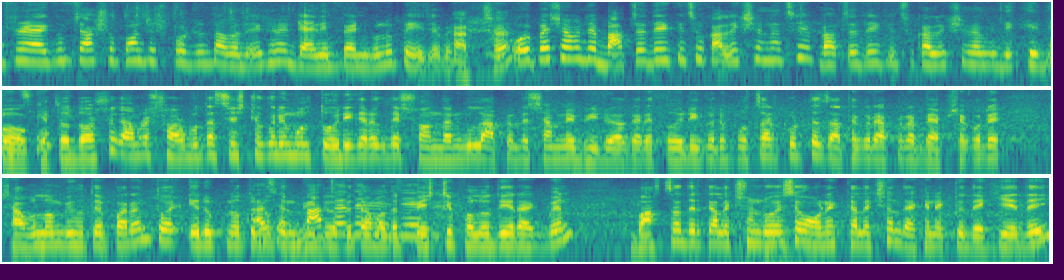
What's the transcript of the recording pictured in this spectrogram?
আপনারা একদম চারশো পঞ্চাশ পর্যন্ত আমাদের এখানে ড্যানিম প্যান্টগুলো পেয়ে যাবেন। আচ্ছা। ওই পাশে আমাদের বাচ্চাদের কিছু কালেকশন আছে বাচ্চাদের কিছু কালেকশন আমি দেখিয়ে দিচ্ছি। ওকে তো দর্শক আমরা সর্বদা চেষ্টা করি মূল তৈরি তৈরিকারকদের সন্ধানগুলো আপনাদের সামনে ভিডিও আকারে তৈরি করে প্রচার করতে যাতে করে আপনারা ব্যবসা করে স্বাবলম্বী হতে পারেন। তো এরূপ নতুন আচ্ছা, নতুন ভিডিও পেতে বাচ্চাদের আমাদের পেজটি ফলো দিয়ে রাখবেন। বাচ্চাদের কালেকশন রয়েছে অনেক কালেকশন দেখেন একটু দেখিয়ে দেই।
